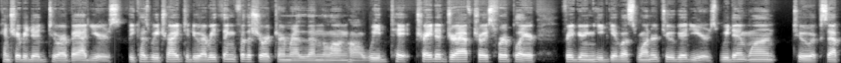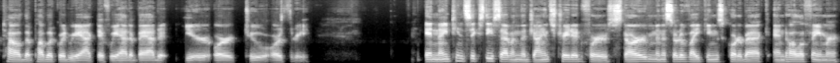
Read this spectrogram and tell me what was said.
contributed to our bad years because we tried to do everything for the short term rather than the long haul. We'd t- traded draft choice for a player, figuring he'd give us one or two good years. We didn't want to accept how the public would react if we had a bad year or two or three. In 1967, the Giants traded for star Minnesota Vikings quarterback and Hall of Famer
